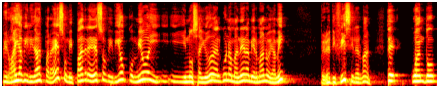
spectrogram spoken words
pero hay habilidad para eso. Mi padre de eso vivió, comió y, nos ayudó de alguna manera a mi hermano y a mí. Pero es difícil, hermano. cuando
